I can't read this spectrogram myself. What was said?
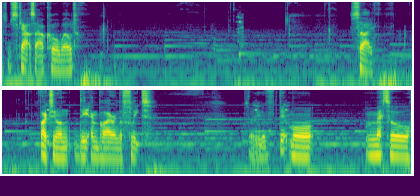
Some scouts at our core world. So, focusing on the Empire and the fleet. So we need a bit more metal.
